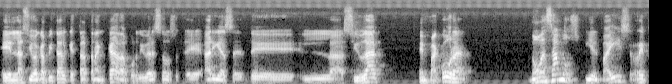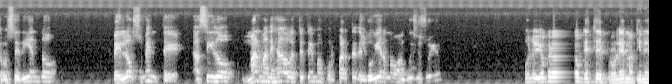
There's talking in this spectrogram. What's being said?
en la ciudad capital que está trancada por diversas eh, áreas de la ciudad, en Pacora. No avanzamos y el país retrocediendo velozmente. ¿Ha sido mal manejado este tema por parte del gobierno a juicio suyo? Bueno, yo creo que este problema tiene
